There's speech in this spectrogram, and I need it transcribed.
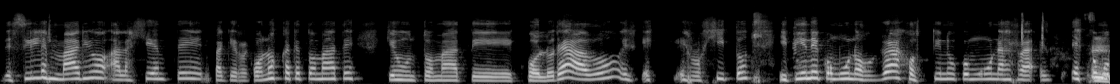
Decirles, Mario, a la gente, para que reconozca este tomate, que es un tomate colorado, es, rojito, y tiene como unos gajos, tiene como unas... Es como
